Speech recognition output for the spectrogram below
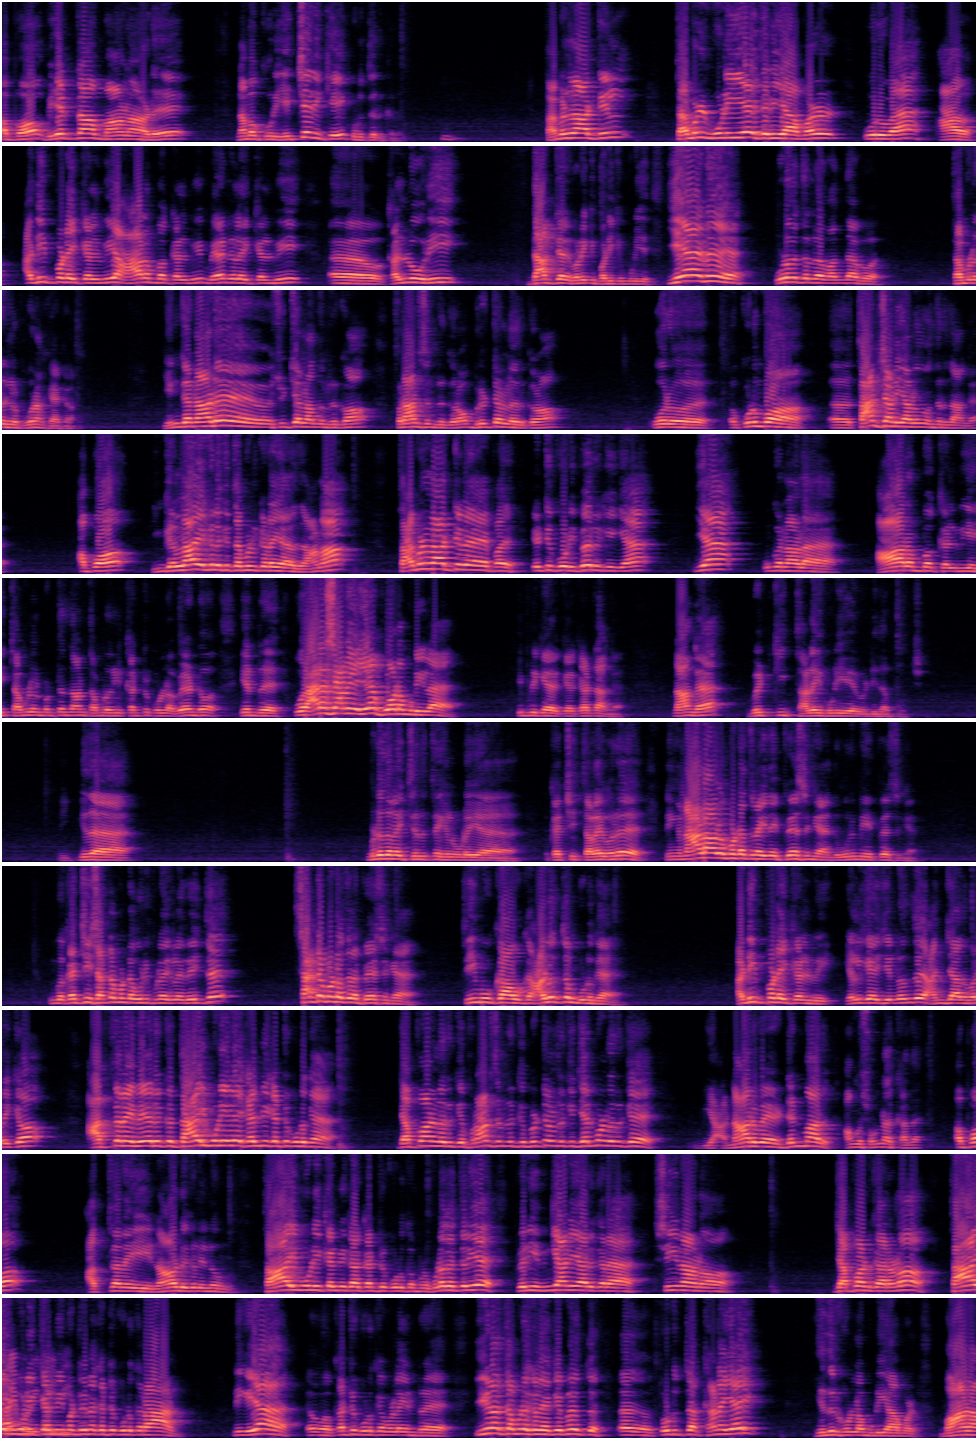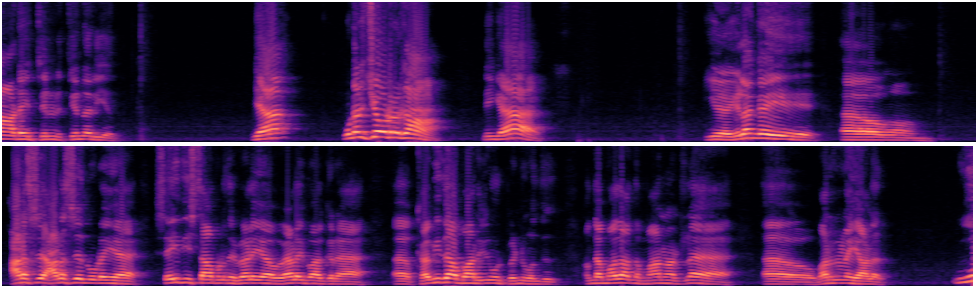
அப்போது வியட்நாம் மாநாடு நமக்கு ஒரு எச்சரிக்கையை கொடுத்துருக்கிறது. தமிழ்நாட்டில் தமிழ் மொழியே தெரியாமல் ஒருவ அடிப்படை கல்வி ஆரம்ப கல்வி மேல்நிலை கல்வி கல்லூரி டாக்டர் வரைக்கும் படிக்க முடியுது. ஏன்னு உலகத்தில் வந்த தமிழர்கள் பூரா கேட்குறான் எங்கள் நாடு சுவிட்சர்லாந்தில் இருக்கோம் ஃப்ரான்ஸில் இருக்கிறோம் பிரிட்டனில் இருக்கிறோம் ஒரு குடும்பம் தான்சானியாலும் வந்திருந்தாங்க. அப்போது இங்கெல்லாம் எங்களுக்கு தமிழ் கிடையாது. ஆனால் தமிழ்நாட்டில் ப எட்டு கோடி பேர் இருக்கீங்க. ஏன் உங்களால் ஆரம்ப கல்வியை தமிழர் மட்டும்தான் தமிழர்கள் கற்றுக்கொள்ள வேண்டும் என்று ஒரு அரசாணையை ஏன் போட முடியல? இப்படி கே கே கேட்டாங்க. நாங்கள் வெட்கி தலைகுனிய வேண்டியதாக போச்சு. இதை விடுதலை சிறுத்தைகளுடைய கட்சி தலைவர் நீங்கள் நாடாளுமன்றத்தில் இதை பேசுங்க இந்த உரிமையை பேசுங்க. உங்கள் கட்சி சட்டமன்ற உறுப்பினர்களை வைத்து சட்டமன்றத்தில் பேசுங்க. திமுகவுக்கு அழுத்தம் கொடுங்க. அடிப்படை கல்வி எல்கேஜிலேருந்து அஞ்சாவது வரைக்கும் அத்தனை பேருக்கு தாய்மொழியிலே கல்வி கற்றுக் கொடுங்க. ஜப்பானில் இருக்குது பிரான்ஸில் இருக்குது பிரிட்டனில் இருக்குது ஜெர்மனில் இருக்குது நார்வே டென்மார்க் அவங்க சொன்ன கதை. அப்போ அத்தனை நாடுகளிலும் தாய்மொழி கல்வி கற்றுக் கொடுக்கப்படும். உலகத்திலேயே பெரிய விஞ்ஞானியாக இருக்கிற சீனானோ ஜப்பான்காரனோ தாய்மொழி கல்வி. மட்டுமே கற்றுக் கொடுக்கிறான். நீங்கள் ஏன் கற்றுக் கொடுக்கவில்லை என்று ஈழத்தமிழர்கள் அஹ், தொடுத்த கணையை எதிர்கொள்ள முடியாமல் மாநாடை திண திணறியது. ஏன்? உணர்ச்சியோடு இருக்கான். நீங்கள் இலங்கை அரசு அரசினுடைய செய்தி ஸ்தாபனத்தில் வேலையை வேலை பார்க்குற கவிதா பாரதின்னு ஒரு பெண் வந்தது. அந்த மாதம் அந்த மாநாட்டில் வர்ணனையாளர்.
